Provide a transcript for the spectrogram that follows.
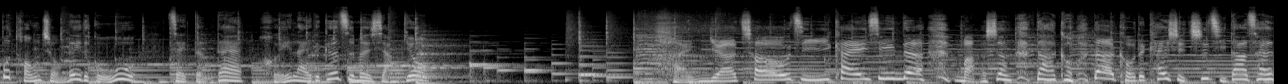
不同种类的谷物，在等待回来的鸽子们享用。寒鸦超级开心的，马上大口大口的开始吃起大餐。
